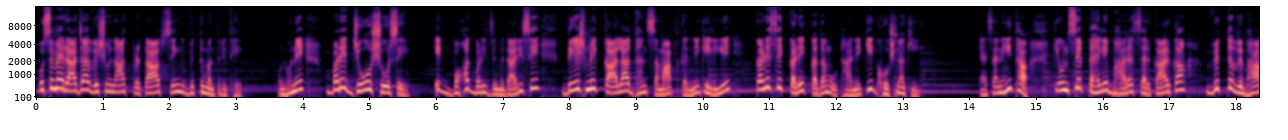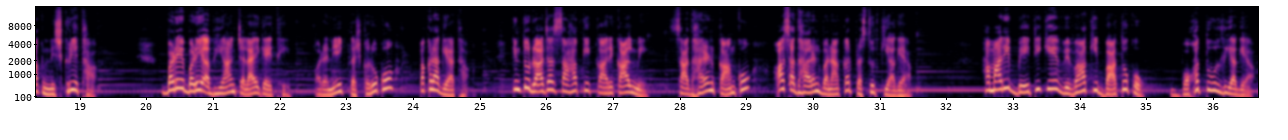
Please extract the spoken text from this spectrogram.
उस समय राजा विश्वनाथ प्रताप सिंह वित्त मंत्री थे। उन्होंने बड़े ज़ोर शोर से, एक बहुत बड़ी ज़िम्मेदारी से देश में काला धन समाप्त करने के लिए कड़े से कड़े कदम उठाने की घोषणा की। ऐसा नहीं था कि उनसे पहले भारत सरकार का वित्त विभाग निष्क्रिय था। बड़े बड़े अभियान चलाए गए थे और अनेक तस्करों को पकड़ा गया था। किंतु राजा साहब के कार्यकाल में साधारण काम को असाधारण बनाकर प्रस्तुत किया गया। हमारी बेटी के विवाह की बातों को बहुत तूल दिया गया।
